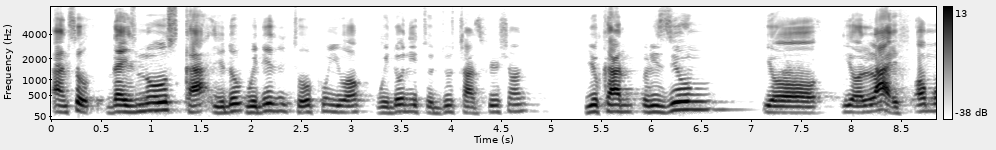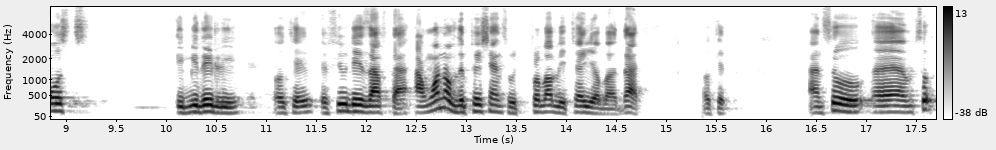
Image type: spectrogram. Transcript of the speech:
and so there is no scar. You don't, we need to open you up. We don't need to do transfusion. You can resume your, your life almost immediately, okay, a few days after. And one of the patients would probably tell you about that, okay. And so, um, so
